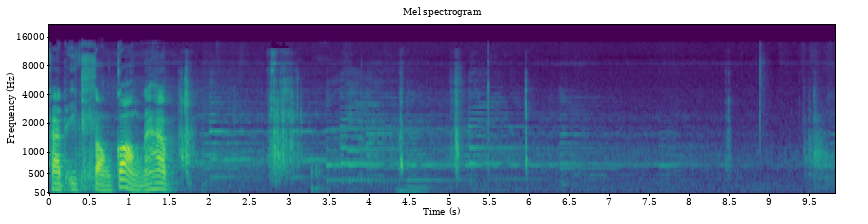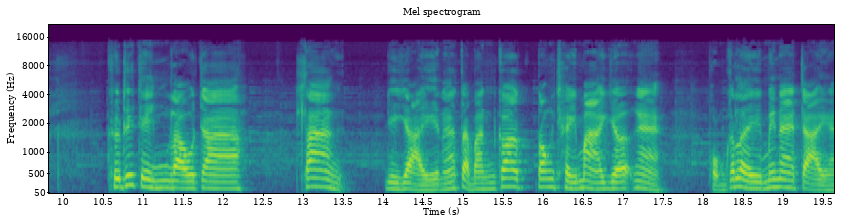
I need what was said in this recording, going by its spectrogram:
ขาดอีกสองกล่องนะครับ คือที่จริงเราจะสร้างใหญ่ๆนะ แต่มันก็ต้องใช้ไม้เยอะไง ผมก็เลยไม่แน่ใจไง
